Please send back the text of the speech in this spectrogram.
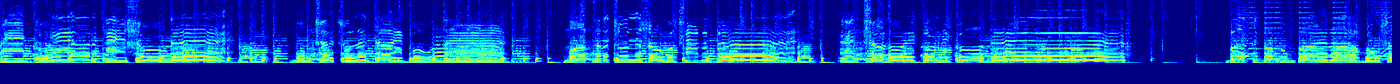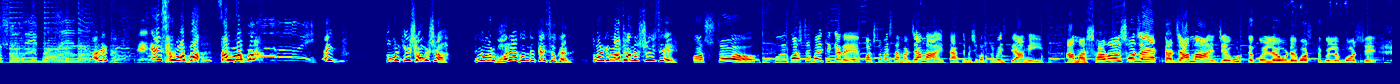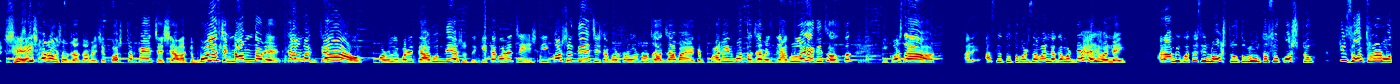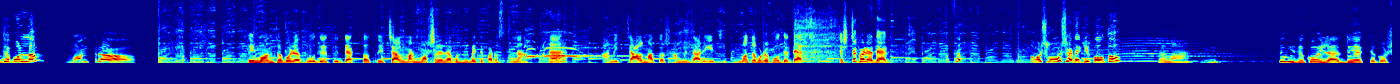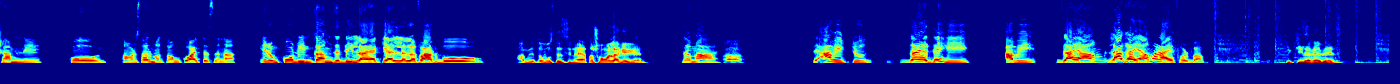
কি করি কি শুনে মন চায় তুই কষ্ট পাইতি কেন কষ্ট পাইছে আমার জামাই তার বেশি কষ্ট পাইছি আমি। আমার সরল সোজা একটা জামাই যে উঠতে কইলে উঠে বসতে কইলে বসে সেই সরল সোজা জামাই সে কষ্ট পেয়েছে সে আমাকে বলেছে নাম ধরে সালমা যাও পারুলের বাড়িতে আগুন দিয়ে আসো তুই কিটা করেছিস? কি কষ্ট দিয়েছিস? আমার সরল সোজা জামাই একটা পানির মতো জামাই তুই আগুন লাগাই দিছস কি করছস আরে আজকে তো তোমার জামাই লাগে আমার দেখাই হয় নাই। আর আমি কইতাছি নষ্ট তুমি হইতাছো কষ্ট। কি যন্ত্রণার মধ্যে বললাম মন্ত্র। তুই মন্ত্র পড়ে ফু দে তুই দেখ তো তুই চালমার মশালের আগুন নিবাইতে পারস না হ্যাঁ? আমি চালমা তোর সামনে দাঁড়িয়েছি মন্ত্র পড়ে ফু দে দেখ। চেষ্টা করে দেখ। তোমার সমস্যাটা কি কও তো? জামাই তুমি যে কইলা দু একটা কর সামনে কই আমার সালমা তো অঙ্ক আইতাছে না এরকম কঠিন কাম যে দিলা কি আল্লাহ পারব। আমি তো বুঝতেছি না এত সময় লাগে কেন? জামাই হ্যাঁ। আমি একটু যাই দেখি আমি যাইয়াম লাগাইয়াম আর আয় ফরবাম। তুই কি লাগাইবেন?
